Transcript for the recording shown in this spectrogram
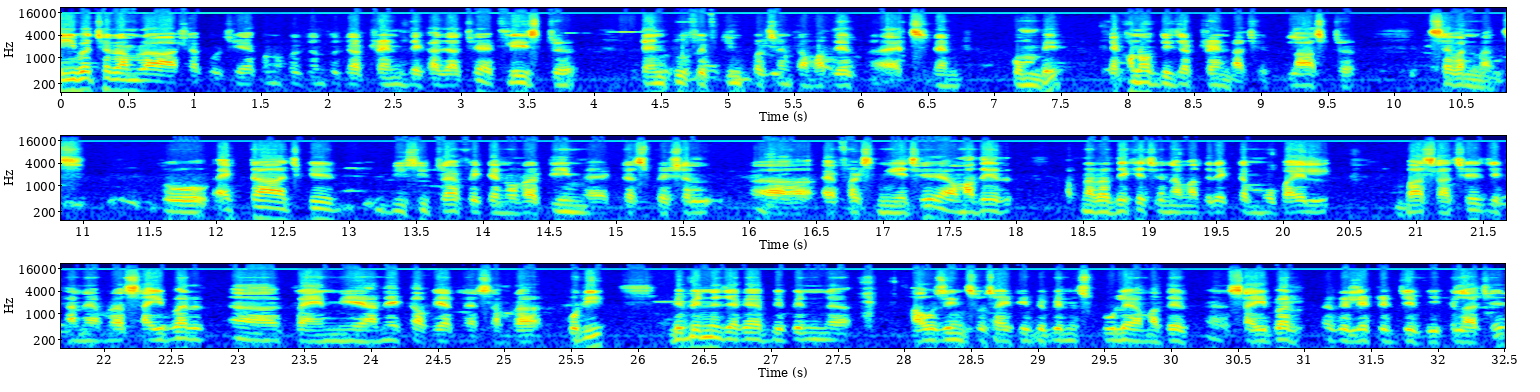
এই বছর আমরা আশা করছি, এখনও পর্যন্ত যা ট্রেন্ড দেখা যাচ্ছে at least ten to fifteen percent আমাদের অ্যাক্সিডেন্ট কমবে। এখন অব্দি যা ট্রেন্ড আছে লাস্ট সেভেন মান্থস তো একটা আজকে ডিসি ট্রাফিক অ্যান্ড ওনার টিম একটা স্পেশাল এফার্টস নিয়েছে। আমাদের, আপনারা দেখেছেন আমাদের একটা মোবাইল বাস আছে যেখানে আমরা সাইবার ক্রাইম নিয়ে অনেক অ্যাওয়ারনেস আমরা করি। বিভিন্ন জায়গায় বিভিন্ন হাউজিং সোসাইটি বিভিন্ন স্কুলে আমাদের সাইবার রিলেটেড যে ভেহিকেল আছে,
